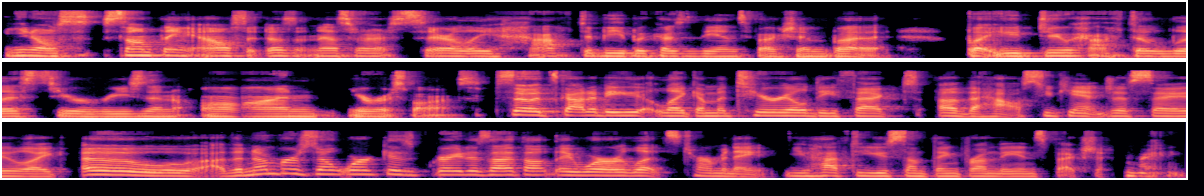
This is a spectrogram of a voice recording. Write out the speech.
you know something else. It doesn't necessarily have to be because of the inspection, but but you do have to list your reason on your response. So it's got to be like a material defect of the house. You can't just say, like, oh, the numbers don't work as great as I thought they were. Let's terminate. You have to use something from the inspection. Right.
